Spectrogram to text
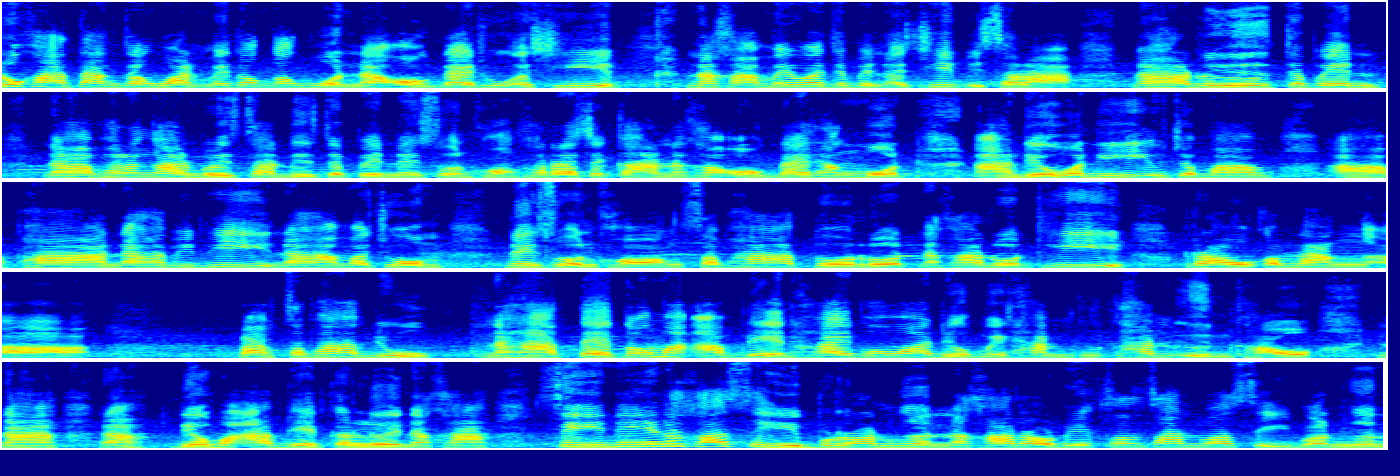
ลูกค้าต่างจังหวัดไม่ต้องกังวลนะออกได้ทุกอาชีพนะคะ ไม่ว่าจะเป็นอาชีพอิสระนะคะหรือจะเป็นนะคะพนักงานบริษัทหรือจะเป็นในส่วนของข้าราชการนะคะออกได้ทั้งหมดอ่าเดี๋ยววันนี้อิวจะมาอ่าพานะคะพี่ๆนะคะมาชมในส่วนของสภาพตัวรถนะคะรถที่เรากำลังอ่า ปรับสภาพอยู่นะคะแต่ต้องมาอัปเดตให้เพราะว่าเดี๋ยวไม่ทันท่านอื่นเขานะะเดี๋ยวมาอัปเดตกันเลยนะคะ สีนี้นะคะ สีบรอนเงินนะคะ เราเรียกสั้นๆว่าสีบรอนเงิน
